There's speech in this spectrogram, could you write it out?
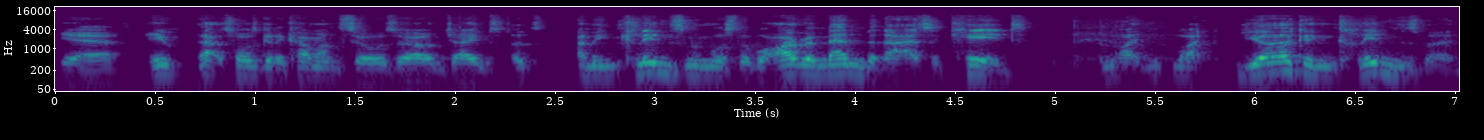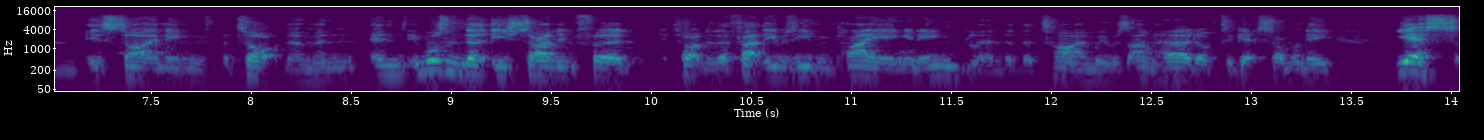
Yeah, he, that's what I was going to come on to as well, James. I mean, Klinsmann was the. I remember that as a kid like like Jurgen Klinsmann is signing for Tottenham, and and it wasn't that he's signing for Tottenham. The fact he was even playing in England at the time, it was unheard of to get somebody. Yes,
